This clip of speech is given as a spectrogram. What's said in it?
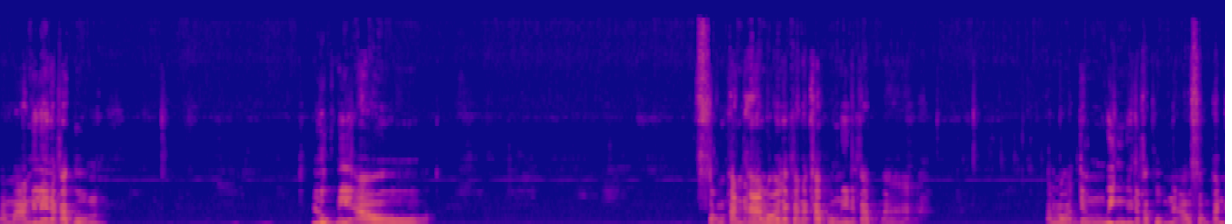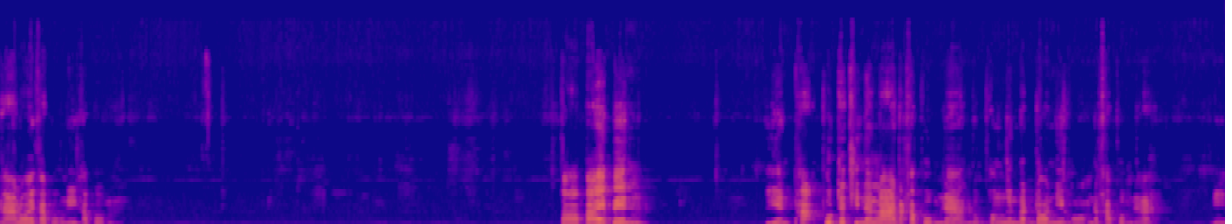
ประมาณนี้เลยนะครับ ผม ลูกนี้เอาสองพันห้าร้อยแล้วกันนะครับ องค์นี้นะครับ อ่า ตลอดยังวิ่งอยู่นะครับ ผมนะเอาสองพันห้าร้อยครับ องค์นี้ครับ ผม ต่อไปเป็นเหรียญพระพุทธชินราชนะครับ ผมนะ หลวงพ่อเงินวัดดอนนีหอมนะครับ ผมนะ นี่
